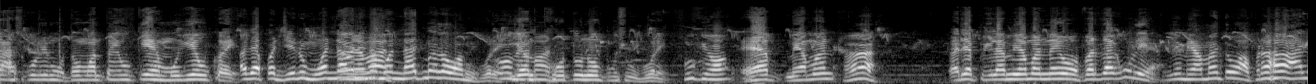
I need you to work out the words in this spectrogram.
આસકુલી હું તો મન તો એવું કે હું એવું કહે. અરે પણ જેનું મન ના હોય એનું મન ના જ મળો આમ. ખોટું ન પૂછવું ભોરે શું કયો? હે મહેમાન? હા. અરે પેલા મહેમાન નહીં વાપરતા કોણ લે? એ મહેમાન તો વાપરા હા હાલ.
